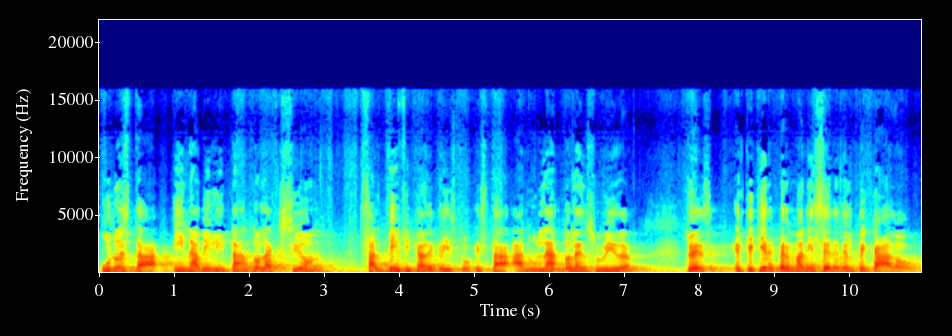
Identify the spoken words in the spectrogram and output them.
uno está inhabilitando la acción salvífica de Cristo, está anulándola en su vida. Entonces, el que quiere permanecer en el pecado,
